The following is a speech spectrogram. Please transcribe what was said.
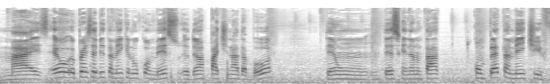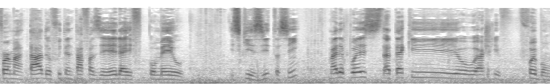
Mas eu, eu percebi também que no começo eu dei uma patinada boa. Tem um, um texto que ainda não está completamente formatado. Eu fui tentar fazer ele, aí ficou meio esquisito assim. Mas depois até que eu acho que foi bom.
